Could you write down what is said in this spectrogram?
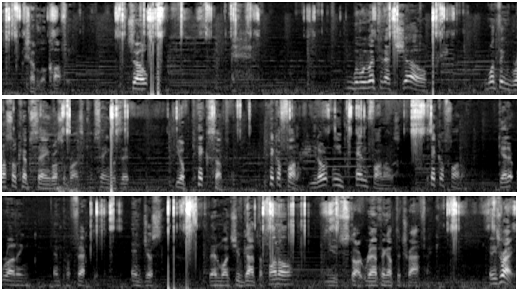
let's have a little coffee. So, when we went to that show, one thing Russell kept saying, Russell Brunson kept saying, was that you know, pick something, pick a funnel. You don't need ten funnels. Pick a funnel, get it running, and perfect it, and just then once you've got the funnel, you start ramping up the traffic. And he's right.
